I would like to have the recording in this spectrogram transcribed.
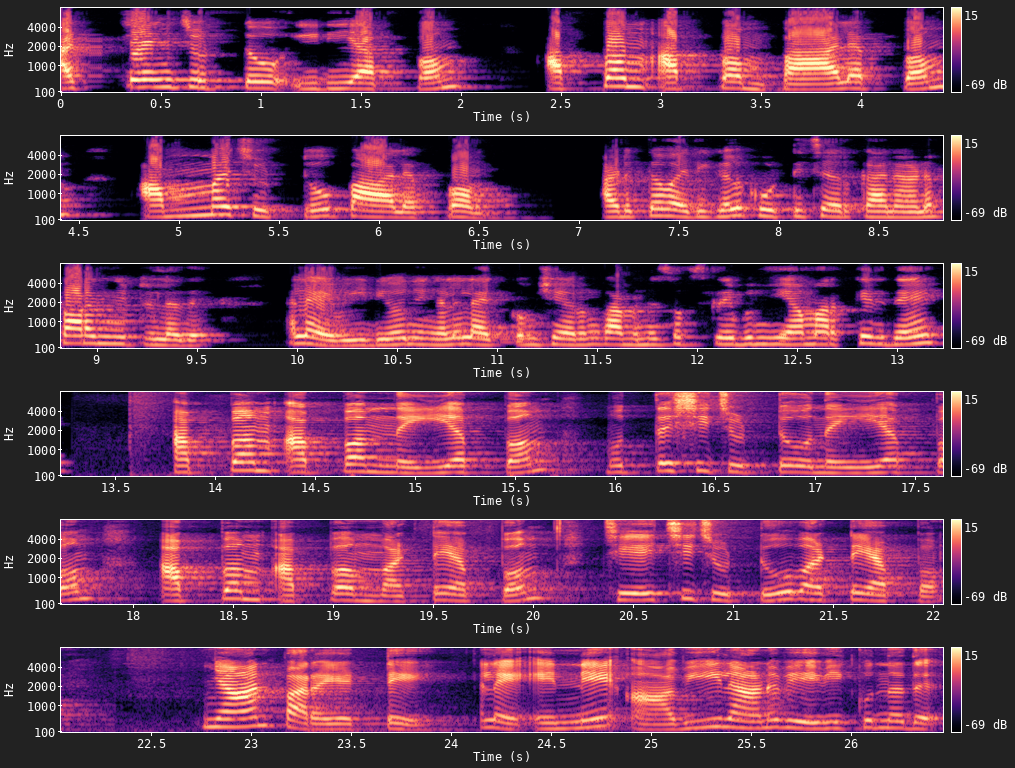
അച്ഛൻ ചുട്ടു ഇടിയപ്പം. അപ്പം അപ്പം പാലപ്പം. അമ്മ ചുട്ടു പാലപ്പം. അടുത്ത വരികൾ കൂട്ടിച്ചേർക്കാനാണ് പറഞ്ഞിട്ടുള്ളത്. അല്ലെ? വീഡിയോ നിങ്ങൾ ലൈക്കും ഷെയറും കമന്റും സബ്സ്ക്രൈബും ചെയ്യാൻ മറക്കരുതേ. അപ്പം അപ്പം നെയ്യപ്പം മുത്തശ്ശി ചുട്ടു നെയ്യപ്പം അപ്പം അപ്പം വട്ടയപ്പം ചേച്ചി ചുട്ടു വട്ടയപ്പം. ഞാൻ പറയട്ടെ അല്ലെ? എന്നെ ആവിയിലാണ് വേവിക്കുന്നത്.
